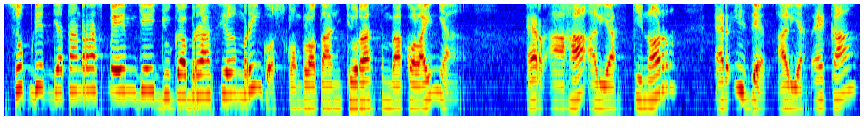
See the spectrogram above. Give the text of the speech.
Subdit Jatanras PMJ juga berhasil meringkus komplotan curas sembako lainnya. RAH alias Kinor, RIZ alias Eka,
